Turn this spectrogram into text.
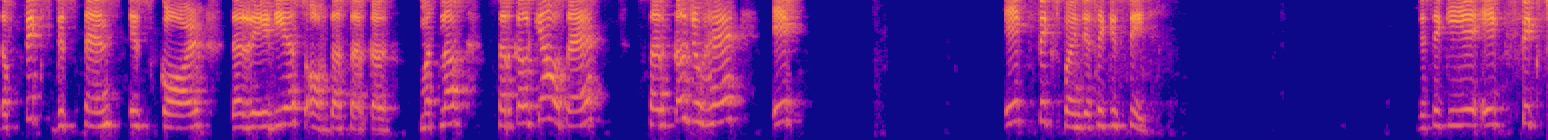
the fixed distance is called the radius of the circle. मतलब circle क्या होता है circle जो है एक एक फिक्स पॉइंट जैसे कि सी जैसे कि ये एक फिक्स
